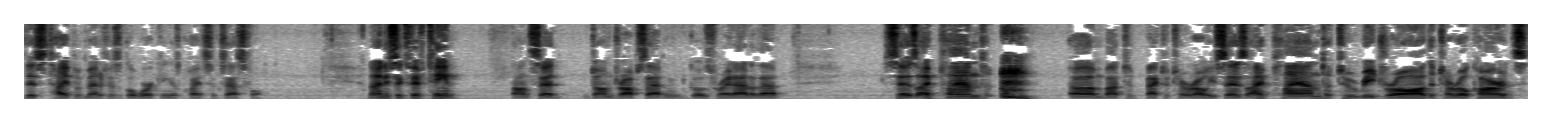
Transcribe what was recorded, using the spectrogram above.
this type of metaphysical working is quite successful. 9615. Don said, Don drops that and goes right out of that. Says, I planned, um, back, to, back to Tarot, he says, I planned to redraw the Tarot cards,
